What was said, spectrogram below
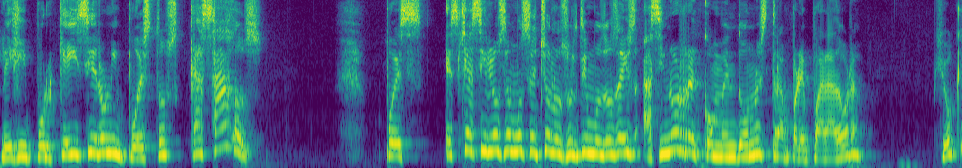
Le dije, ¿y por qué hicieron impuestos casados? Pues es que así los hemos hecho los últimos dos años. Así nos recomendó nuestra preparadora. Dije, ok,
